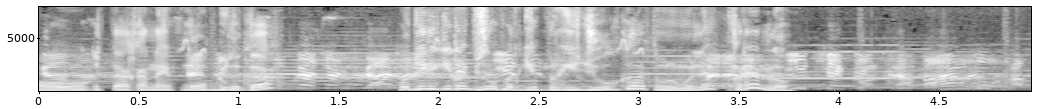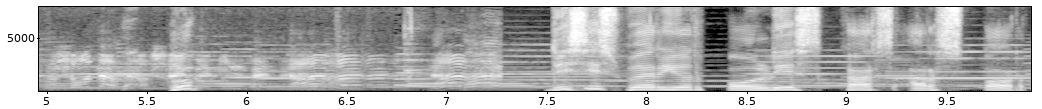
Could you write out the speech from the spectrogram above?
Oh, kita akan naik mobil kah? Oh, jadi kita bisa pergi-pergi juga teman-teman ya. Keren loh. Hup. This is where your police cars are stored.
